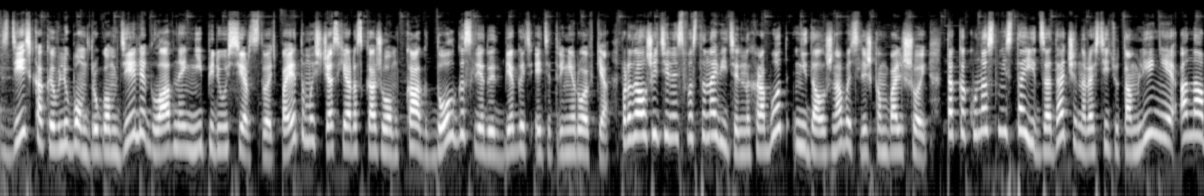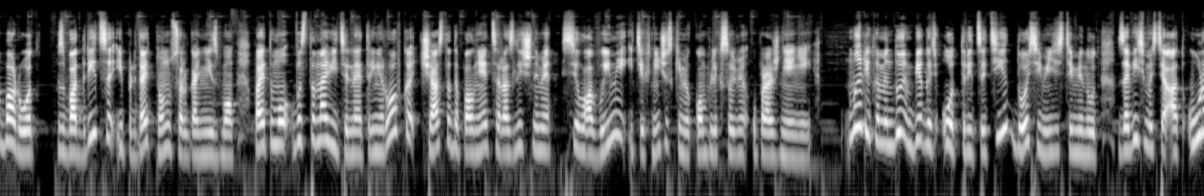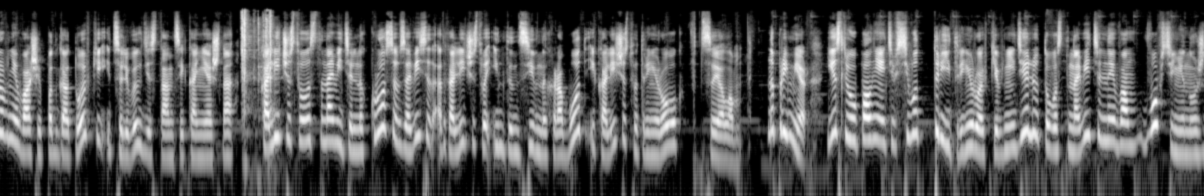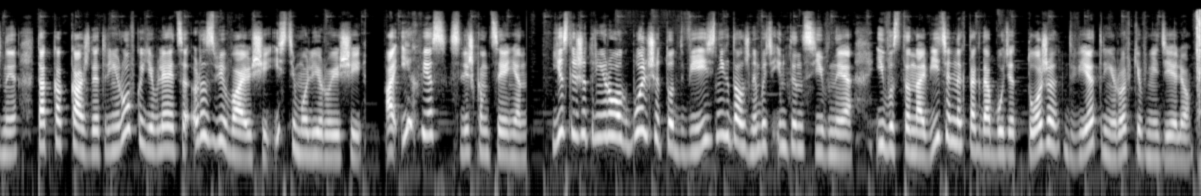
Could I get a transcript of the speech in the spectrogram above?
Здесь, как и в любом другом деле, главное не переусердствовать, поэтому сейчас я расскажу вам, как долго следует бегать эти тренировки. Продолжительность восстановительных работ не должна быть слишком большой, так как у нас не стоит задача нарастить утомление, а наоборот, взбодриться и придать тонус организму. Поэтому восстановительная тренировка часто дополняется различными силовыми и техническими комплексами упражнений. Мы рекомендуем бегать от 30 до 70 минут, в зависимости от уровня вашей подготовки и целевых дистанций, конечно. Количество восстановительных кроссов зависит от количества интенсивных работ и количества тренировок в целом. Например, если вы выполняете всего 3 тренировки в неделю, то восстановительные вам вовсе не нужны, так как каждая тренировка является развивающей и стимулирующей, а их вес слишком ценен. Если же тренировок больше, то две из них должны быть интенсивные, и восстановительных тогда будет тоже две тренировки в неделю.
